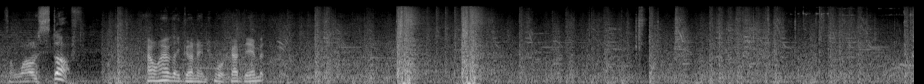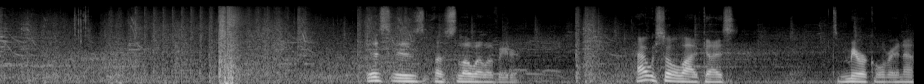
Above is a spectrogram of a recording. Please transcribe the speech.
It's a lot of stuff. I don't have that gun anymore, god damn it. This is a slow elevator. How are we still alive, guys? It's a miracle right now.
